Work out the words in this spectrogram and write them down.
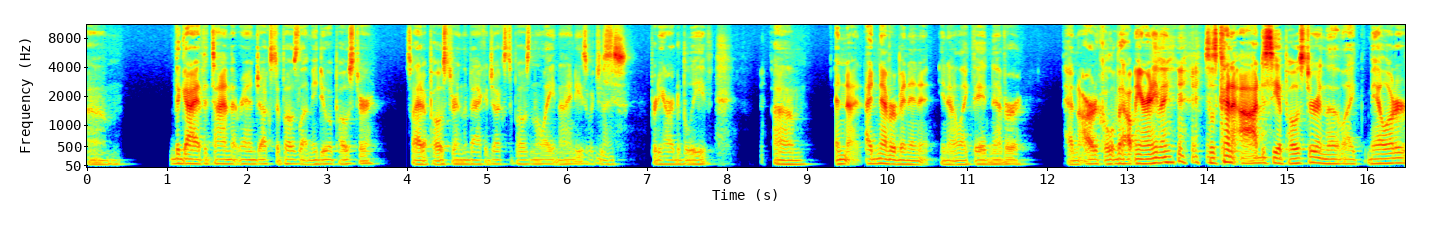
um, the guy at the time that ran Juxtapose let me do a poster, so I had a poster in the back of Juxtapose in the late '90s, which is pretty hard to believe. Um, and I- I'd never been in it, you know, like they had never had an article about me or anything. so it's kind of odd to see a poster in the like mail order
